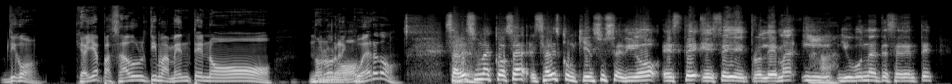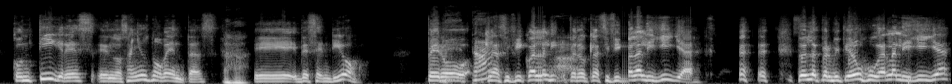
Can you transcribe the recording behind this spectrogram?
digo, que haya pasado últimamente no, no lo No. recuerdo. ¿Sabes una cosa? ¿Sabes con quién sucedió este, este problema? Y, y hubo un antecedente con Tigres en los años noventas, eh, descendió, pero clasificó, a la, pero clasificó a la liguilla. Entonces le permitieron jugar la liguilla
